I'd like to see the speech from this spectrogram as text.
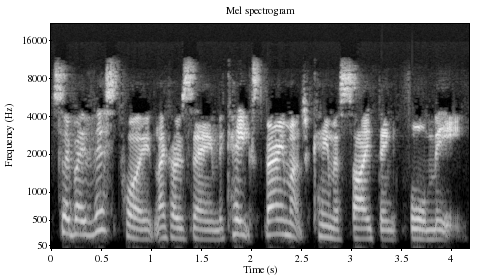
So by this point, like I was saying, the cakes very much came a side thing for me.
